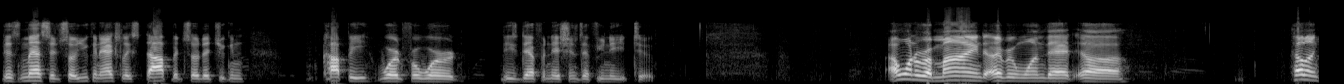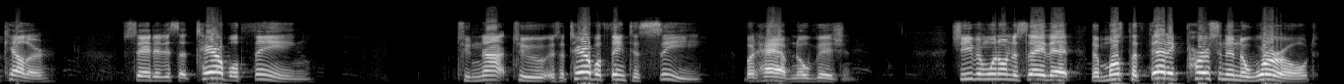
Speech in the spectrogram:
this message so you can actually stop it so that you can copy word for word these definitions if you need to. I want to remind everyone that uh, Helen Keller said that it's a terrible thing to not to it's a terrible thing to see but have no vision. She even went on to say that the most pathetic person in the world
